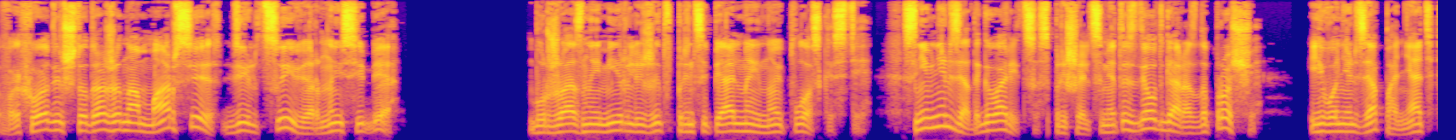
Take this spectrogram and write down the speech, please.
Выходит, что даже на Марсе дельцы верны себе. Буржуазный мир лежит в принципиально иной плоскости. С ним нельзя договориться, с пришельцами это сделать гораздо проще. Его нельзя понять,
